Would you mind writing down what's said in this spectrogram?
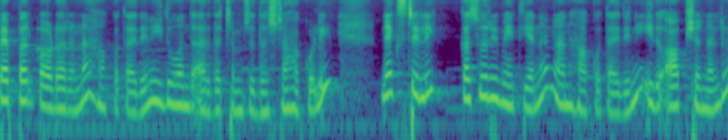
ಪೆಪ್ಪರ್ ಪೌಡರನ್ನು ಹಾಕೋತಾ ಇದ್ದೀನಿ. ಇದು ಒಂದು ಅರ್ಧ ಚಮಚದಷ್ಟು ಹಾಕೊಳ್ಳಿ. ನೆಕ್ಸ್ಟ್ ಇಲ್ಲಿ ಕಸೂರಿ ಮೇಥಿಯನ್ನು ನಾನು ಹಾಕೋತಾ ಇದ್ದೀನಿ. ಇದು ಆಪ್ಷನಲ್ಲು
